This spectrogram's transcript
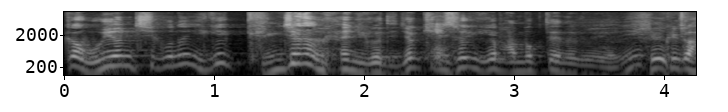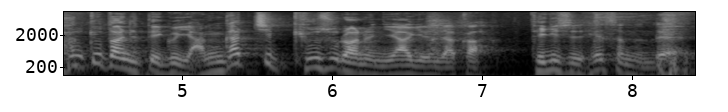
그러니까 우연치고는 이게 굉장한 우연이거든요. 계속 이게 반복되는 우연이. 그러니까 학교 다닐 때 그 양갓집 교수라는 이야기를 아까 대기실에서 했었는데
